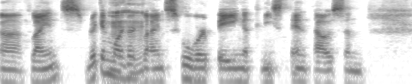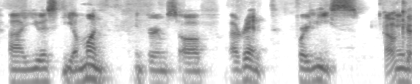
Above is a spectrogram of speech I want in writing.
uh, clients, brick and mortar mm-hmm. clients who were paying at least 10,000 uh, USD a month in terms of uh, rent for lease. Okay. And the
